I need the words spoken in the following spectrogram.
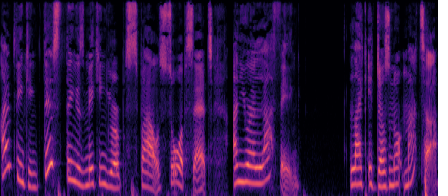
I'm thinking this thing is making your spouse so upset and you are laughing like it does not matter.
